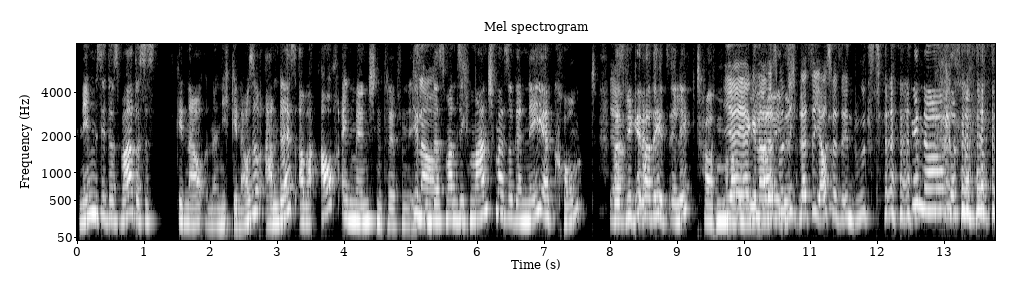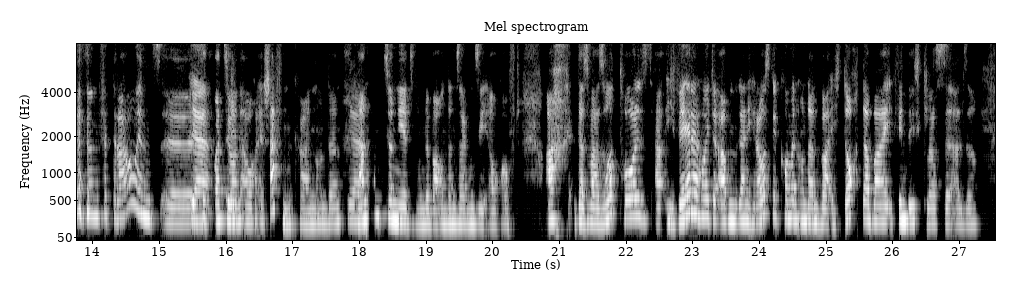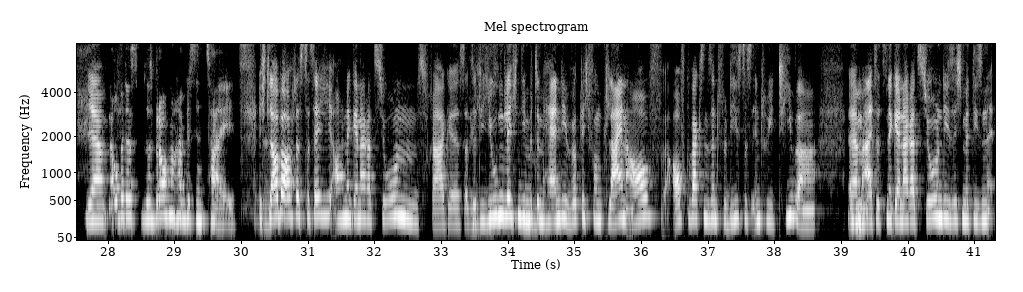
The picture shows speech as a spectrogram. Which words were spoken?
nehmen sie das wahr, dass es genau, na, nicht genauso anders, aber auch ein Menschentreffen ist. Genau. Und dass man sich manchmal sogar näher kommt, Ja. was wir gerade jetzt erlebt haben. Ja, haben ja, genau, dass man beide. sich plötzlich aus Versehen duzt. Genau, dass man so eine Vertrauenssituation Ja. Auch erschaffen kann. Und dann, dann funktioniert es wunderbar. Und dann sagen sie auch oft, ach, das war so toll, ich wäre heute Abend gar nicht rausgekommen und dann war ich doch dabei. Finde ich klasse. Also ja. ich glaube, das, das braucht noch ein bisschen Zeit. Ich glaube auch, dass tatsächlich auch eine Generationsfrage ist. Also die Richtig. Jugendlichen, die Mhm. mit dem Handy wirklich von klein auf aufgewachsen sind, für die ist das intuitiver ähm, Mhm. als jetzt eine Generation, die sich mit diesen, äh,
